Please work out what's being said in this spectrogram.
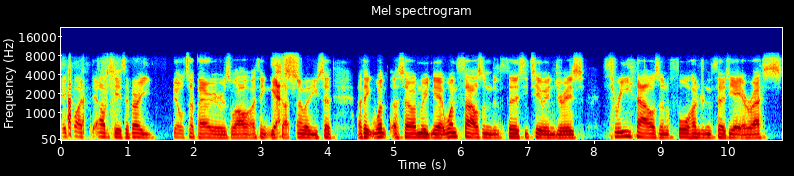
yeah. quite, obviously, it's a very built up area as well. I think. Yes. I don't know whether you said. I think one. So I'm reading it. One thousand and thirty-two injuries, three thousand four hundred and thirty-eight arrests.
